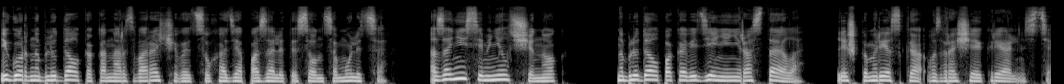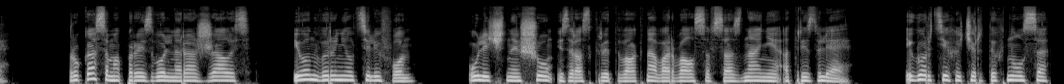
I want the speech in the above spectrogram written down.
Егор наблюдал, как она разворачивается, уходя по залитой солнцем улице, а за ней семенил щенок. Наблюдал, пока видение не растаяло, слишком резко возвращая к реальности. Рука самопроизвольно разжалась, и он выронил телефон. Уличный шум из раскрытого окна ворвался в сознание, отрезвляя. Егор тихо чертыхнулся,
